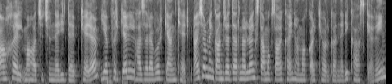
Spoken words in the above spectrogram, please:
կանխել մահացությունների դեպքերը եւ փրկել հազարավոր կյանքեր։ Այսօր մենք անդրադառնալու ենք ստամոքսաղիքային համակարգի օրգանների քաղցկեղին։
